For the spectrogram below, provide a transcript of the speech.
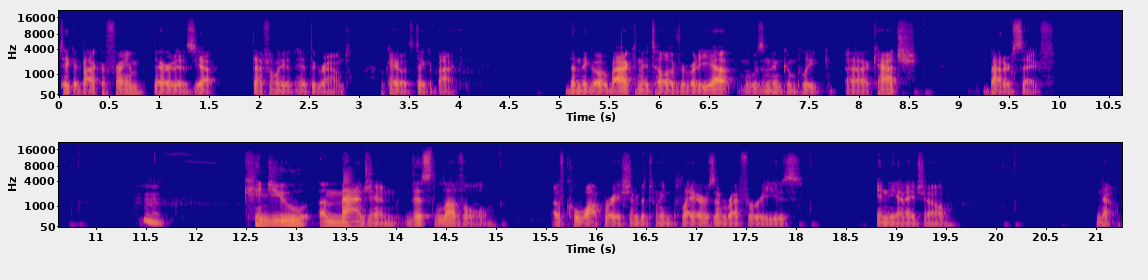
Take it back a frame. There it is. Yep. Definitely it hit the ground. Okay, let's take it back. Then they go back and they tell everybody, yep, it was an incomplete uh, catch. Batter safe. Hmm. Can you imagine this level of cooperation between players and referees in the NHL? No.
